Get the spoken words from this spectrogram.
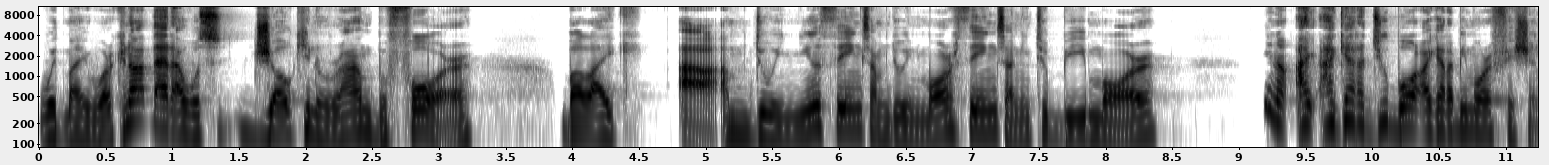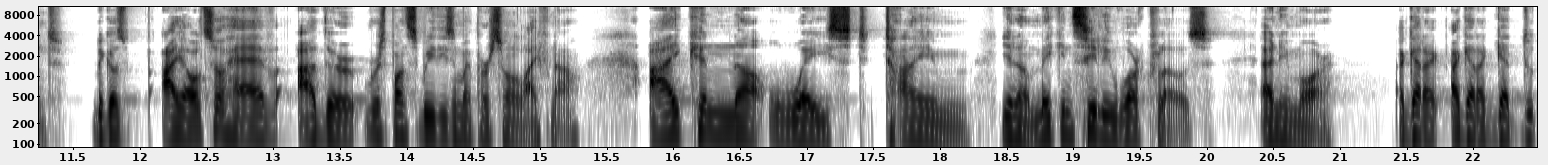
with my work. Not that i was joking around before but like uh, i'm doing new things i'm doing more things i need to be more you know I, I gotta do more i gotta be more efficient because i also have other responsibilities in my personal life now. I cannot waste time you know making silly workflows anymore. I gotta i gotta get to,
